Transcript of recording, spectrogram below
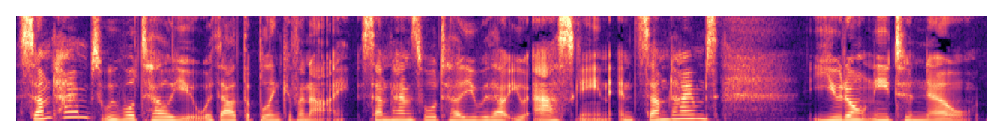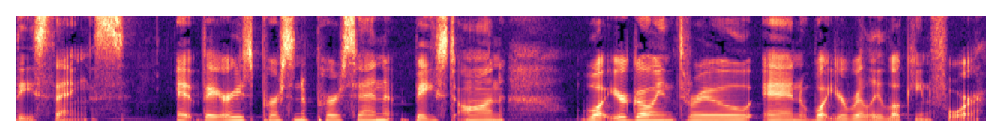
sometimes we will tell you without the blink of an eye. Sometimes we'll tell you without you asking. And sometimes you don't need to know these things. It varies person to person based on what you're going through and what you're really looking for.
